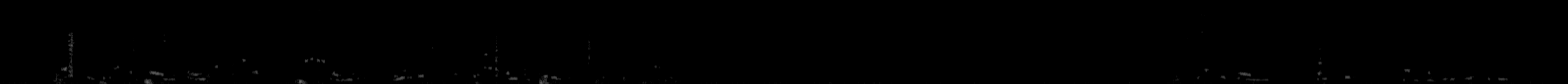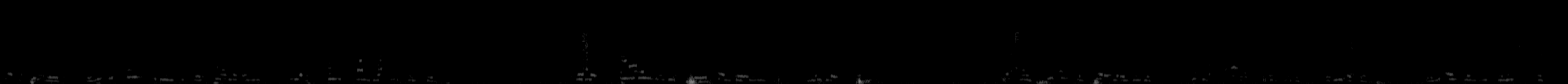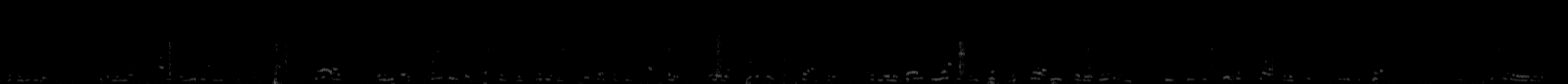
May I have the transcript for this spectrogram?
statement a. There is in people being I living, living connected to you. The difference between the and the the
